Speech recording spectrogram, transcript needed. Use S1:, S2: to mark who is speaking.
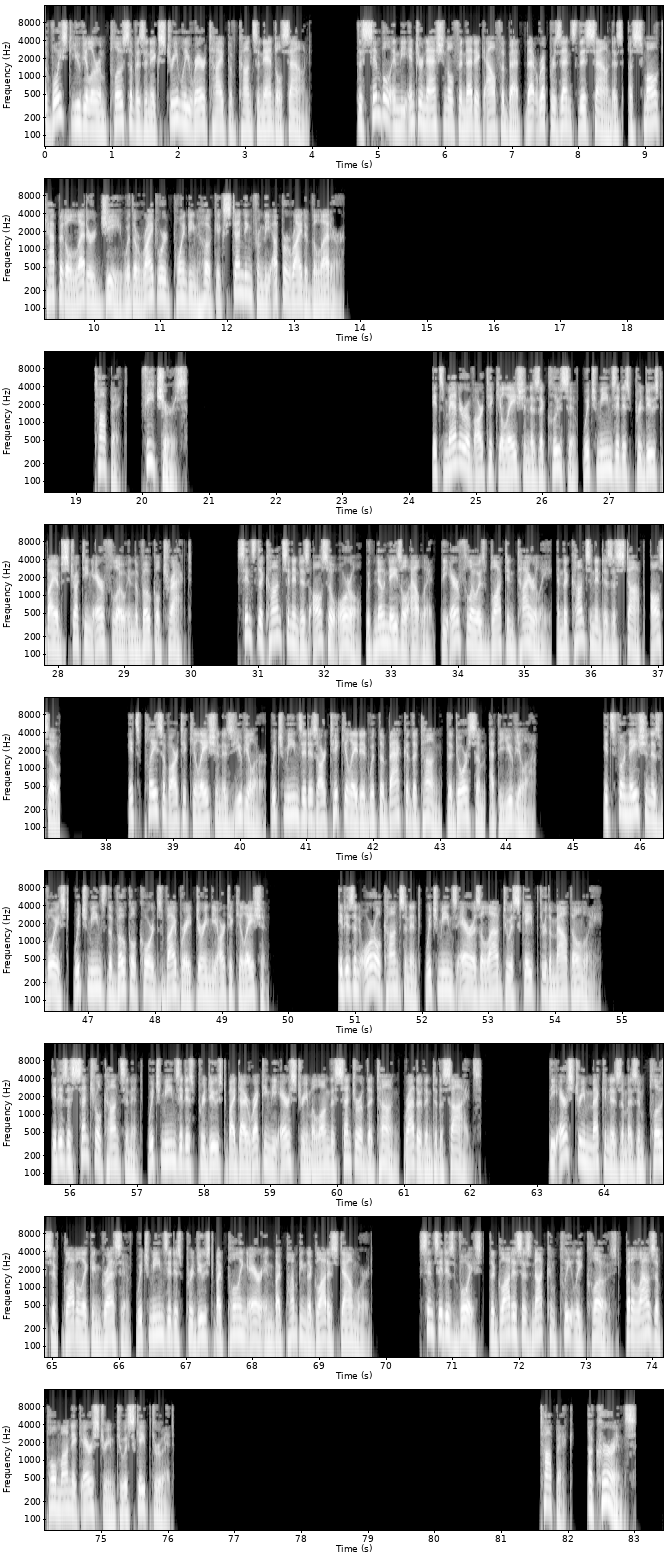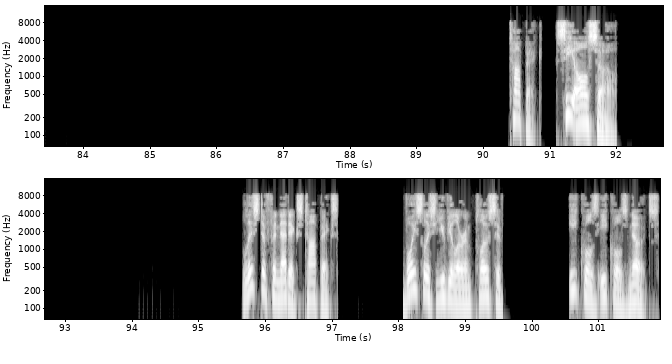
S1: The voiced uvular implosive is an extremely rare type of consonantal sound. The symbol in the International Phonetic Alphabet that represents this sound is, a small capital letter G with a rightward pointing hook extending from the upper right of the letter. Features Its manner of articulation is occlusive, which means it is produced by obstructing airflow in the vocal tract. Since the consonant is also oral, with no nasal outlet, the airflow is blocked entirely, and the consonant is a stop. Also, its place of articulation is uvular, which means it is articulated with the back of the tongue the dorsum at the uvula. Its phonation is voiced, which means the vocal cords vibrate during the articulation. It is an oral consonant, which means air is allowed to escape through the mouth only. It is a central consonant, which means it is produced by directing the airstream along the center of the tongue, rather than to the sides. The airstream mechanism is implosive glottalic ingressive, which means it is produced by pulling air in by pumping the glottis downward. Since it is voiced, the glottis is not completely closed, but allows a pulmonic airstream to escape through it. Occurrence. Topic: See also. List of phonetics topics. Voiceless uvular implosive. Notes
